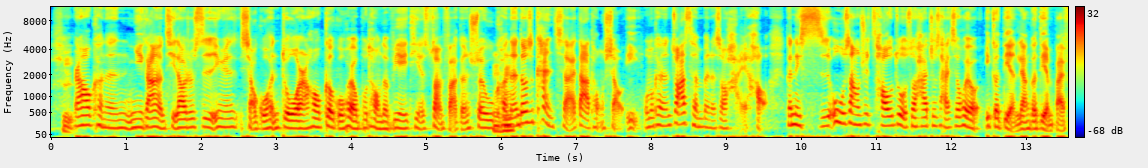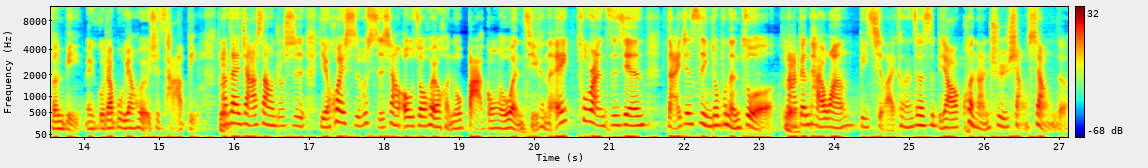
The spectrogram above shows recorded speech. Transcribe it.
是。然后可能你刚刚有提到，就是因为小国很多，然后各国会有不同的 VAT 的算法跟税务，可能都是看起来大同小异。我们可能抓成本的时候还好，跟你实物上去操作的时候，它就是还是会有一个点、两个点百分比，每个国家不一样，会有一些差别。那再加上就是也会时不时像欧洲会有很多罢工的问题，可能哎突然之间哪一件事情就不能做那跟台湾比起来，可能这是比较困难去想象的。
